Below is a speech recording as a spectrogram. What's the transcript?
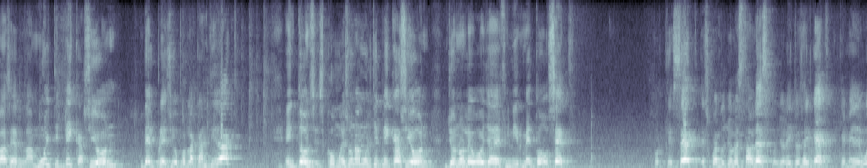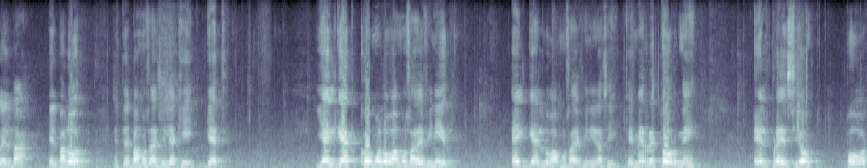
Va a ser la multiplicación del precio por la cantidad. Entonces, como es una multiplicación, yo no le voy a definir método set. Porque set es cuando yo lo establezco. Yo necesito es el get, que me devuelva el valor. Entonces vamos a decirle aquí get. Y el get, ¿cómo lo vamos a definir? El get lo vamos a definir así. Que me retorne el precio por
